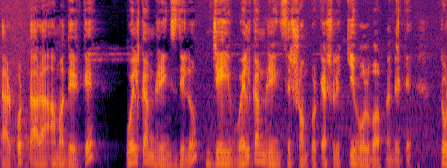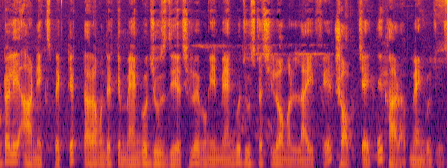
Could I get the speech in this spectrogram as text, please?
তারপর তারা আমাদেরকে ওয়েলকাম ড্রিঙ্কস দিল। যেই ওয়েলকাম ড্রিঙ্কসের সম্পর্কে আসলে কি বলব আপনাদেরকে? টোটালি আনএক্সপেক্টেড তারা আমাদেরকে ম্যাঙ্গো জুস দিয়েছিল এবং এই ম্যাঙ্গো জুসটা ছিল আমার লাইফের সবচাইতে খারাপ ম্যাঙ্গো জুস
